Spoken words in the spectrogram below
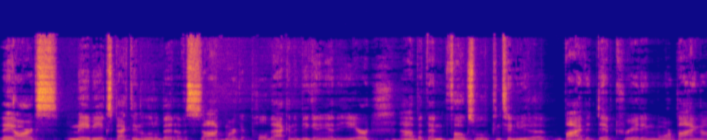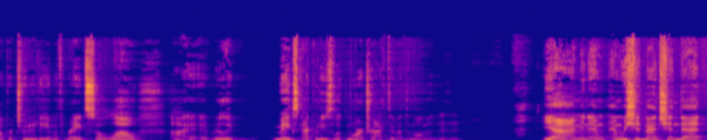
they are ex- maybe expecting a little bit of a stock market pullback in the beginning of the year, uh, but then folks will continue to buy the dip, creating more buying opportunity. And with rates so low, uh, it, it, really makes equities look more attractive at the moment. Mm-hmm. Yeah, I mean, and, and we should mention that,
